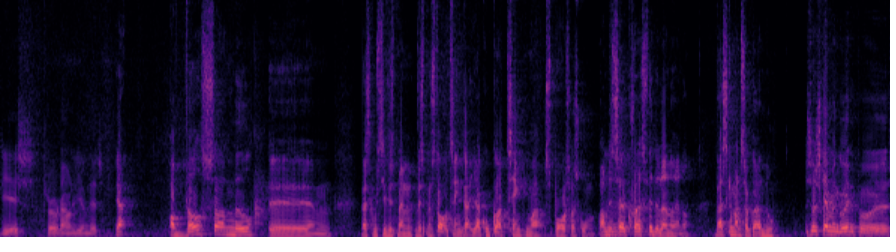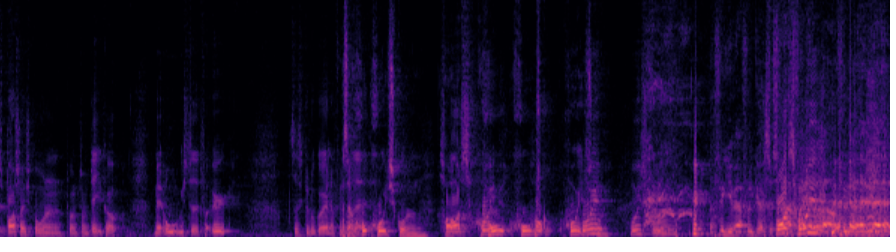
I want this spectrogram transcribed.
Liège Throwdown lige om lidt. Ja. Og hvad så med, øh, hvad skal man sige, hvis man, hvis man står og tænker, jeg kunne godt tænke mig sportshøjskolen. Om det så er CrossFit eller noget andet. Hvad skal man så gøre nu? Så skal man gå ind på øh, sportshøjskolen.dk med O i stedet for Ø. Så skal du gå ind og finde Altså ud af... ho- Hoiskolen. Sports Hoiskolen. Hovedskolen. Der fik I i hvert fald gjort det svært for alle at finde ud af, hvad,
